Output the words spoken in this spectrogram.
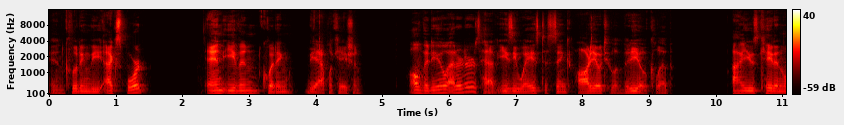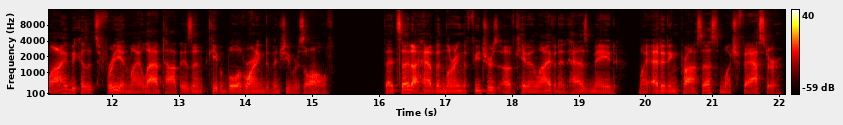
including the export, and even quitting the application. All video editors have easy ways to sync audio to a video clip. I use Kdenlive because it's free and my laptop isn't capable of running DaVinci Resolve. That said, I have been learning the features of Kdenlive and it has made my editing process much faster.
